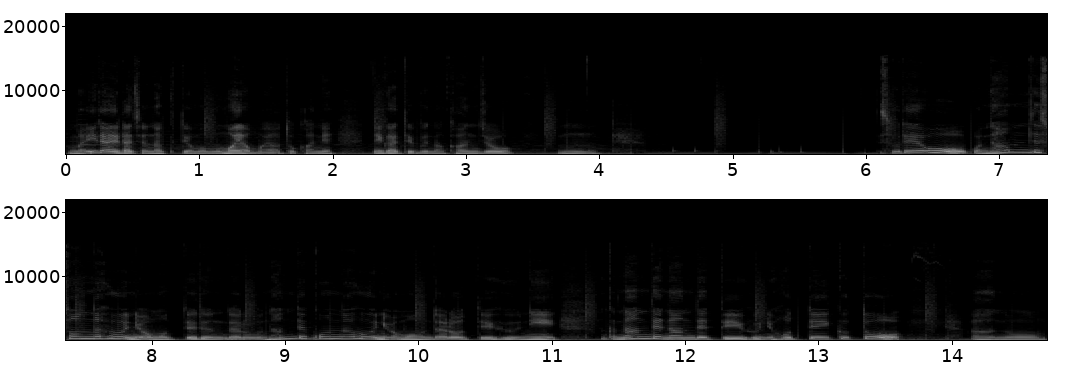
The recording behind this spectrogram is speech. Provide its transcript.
まあ、イライラじゃなくてもモヤモヤとかねネガティブな感情、うん、それをなんでそんな風に思ってるんだろうなんでこんな風に思うんだろうっていう風になんかなんでなんでっていう風に掘っていくとあの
